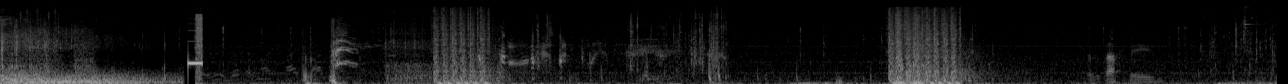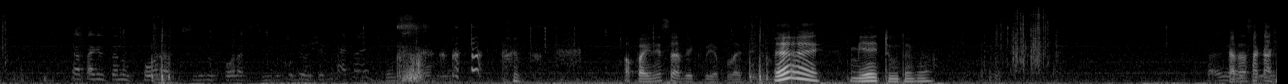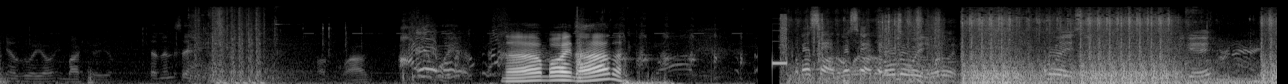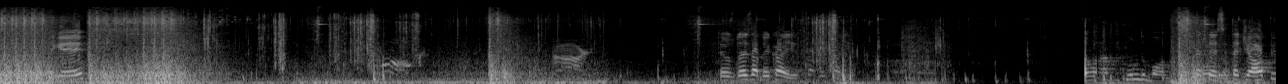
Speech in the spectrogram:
Tá feio. Tá gritando fora sino, fora sino. Quando eu chego, vai tá dentro. Papai nem sabia que eu ia pular esse aí. É, é. Miei tudo agora. Cadê essa caixinha azul aí, ó? Embaixo aí, ó. Tá dando certo. Ó, quase. Não, morre nada. Avançado, avançado. Tá no meu way, no meu way. Way, sim. Peguei. Tem os dois AB caídos. Vamos lá, fundo do bomb. CT, CT de Alp.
